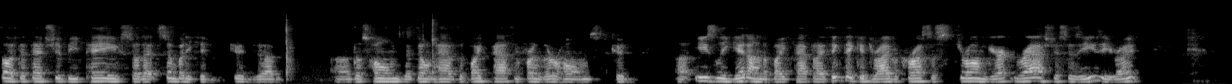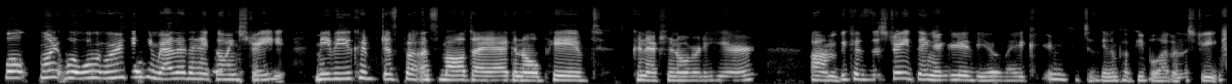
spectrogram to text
thought that that should be paved so that somebody could, could, uh, uh, those homes that don't have the bike path in front of their homes could, uh, easily get on the bike path, but I think they could drive across the strong gra- grass just as easy, right? Well, what, what we we're thinking rather than it going straight, maybe you could just put a small diagonal paved connection over to here. Um, because the straight thing, I agree with you, like just gonna put people out on the street.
